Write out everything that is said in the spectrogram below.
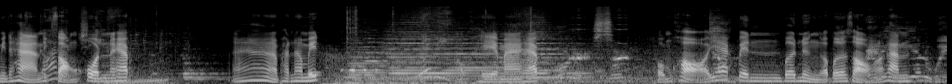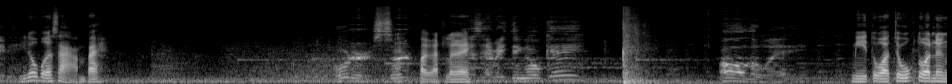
มีทหารอีกสองคนนะครับ อ่า พันธมิตร Ready. โอเคมาครับ Orders, sir. ผมขอแยกเป็นเบอร์หนึ่งกับเบอร์สองแล้วกัน Ready and waiting. ฮีโร่เบอร์สามไป Orders, อะ sir. เปิดเลย มีตัวจุกตัวหนึ่ง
